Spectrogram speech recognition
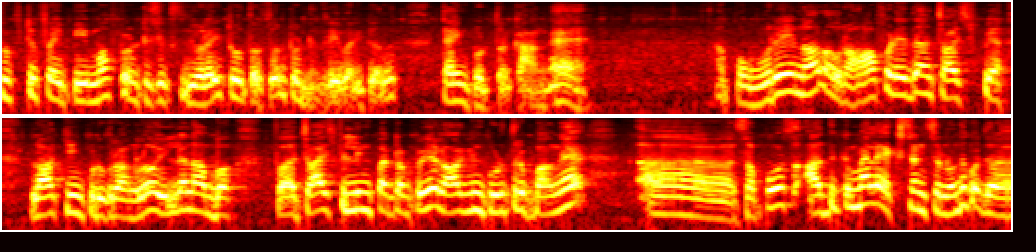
fifty five PM of twenty six July two thousand twenty three வரைக்கும் வந்து டைம் கொடுத்துருக்காங்க. அப்போ ஒரே நாள் ஒரு ஆஃப் டே தான் சாய்ஸ் லாக்கிங் கொடுக்குறாங்களோ இல்லை நம்ம சாய்ஸ் ஃபில்லிங் பண்ணுறப்பயே லாகிங் கொடுத்துருப்பாங்க சப்போஸ் அதுக்கு மேலே எக்ஸ்டென்ஷன் வந்து கொஞ்சம்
